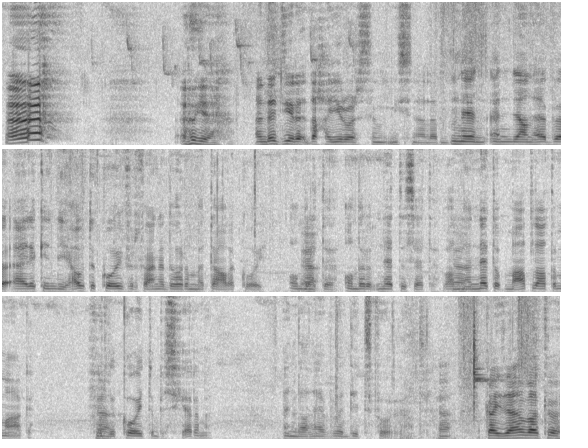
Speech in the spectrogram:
Eh. Oh ja. En dit hier, dat ga je hier waarschijnlijk niet snel hebben. Nee, en dan hebben we eigenlijk in die houten kooi vervangen door een metalen kooi. Onder, Ja. het, eh, onder het net te zetten. We hadden Ja. een net op maat laten maken voor Ja. de kooi te beschermen. En dan hebben we dit voor gehad. Kan je zeggen welke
